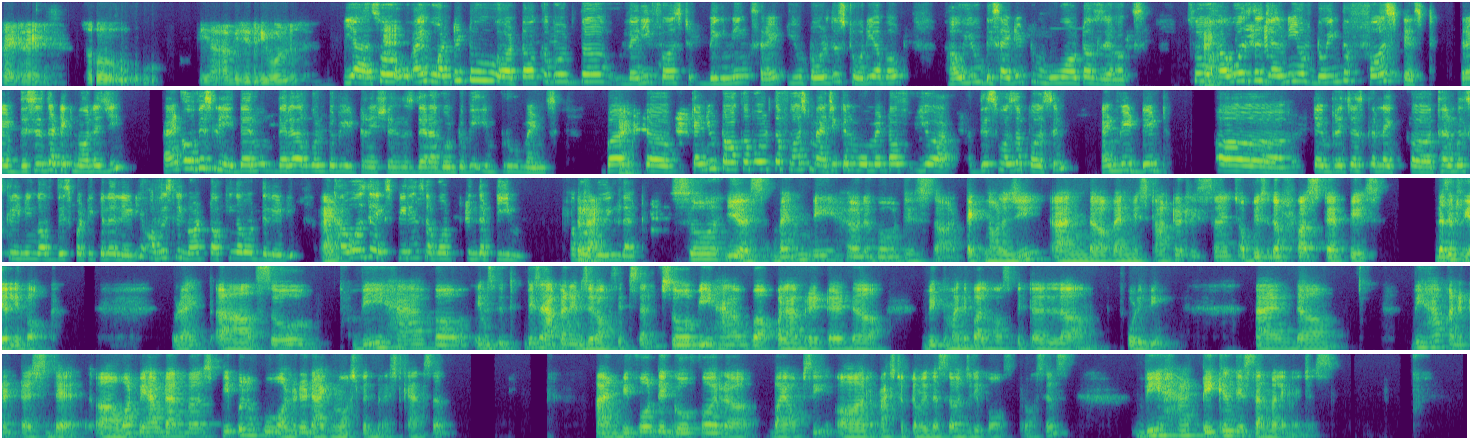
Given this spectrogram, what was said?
right right. So yeah, Abhijit, you want to say? Yeah, so I wanted to uh, talk about the very first beginnings, right? You told the story about how you decided to move out of Xerox. So, right. how was the journey of doing the first test, right? This is the technology, and obviously there there are going to be iterations, there are going to be improvements. But right. uh, can you talk about the first magical moment of your? This was a person, and we did uh, temperatures like uh, thermal screening of this particular lady obviously not talking about the lady right. but how was the experience about in the team about right. doing that so yes when we heard about this uh, technology and uh, when we started research obviously the first step is does it really work right uh, so we have uh, in, this happened in xerox itself so we have collaborated with Manipal Hospital, um, Udupi. And um, we have conducted tests there. Uh, what we have done was people who already diagnosed with breast cancer, and before they go for biopsy or mastectomy, the surgery process, we had taken these thermal images.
